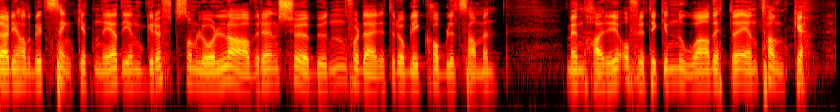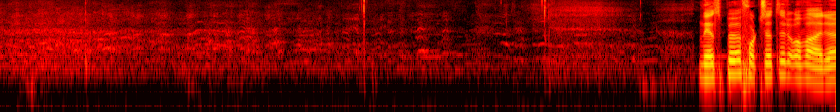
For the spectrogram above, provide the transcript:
der de hadde blitt senket ned i en grøft som lå lavere enn sjøbunnen, for deretter å bli koblet sammen. Men Harry ofret ikke noe av dette en tanke. Nesbø fortsetter å være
